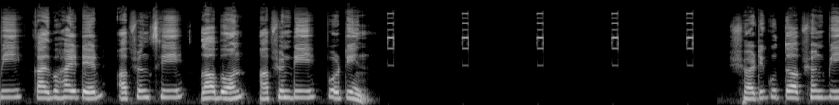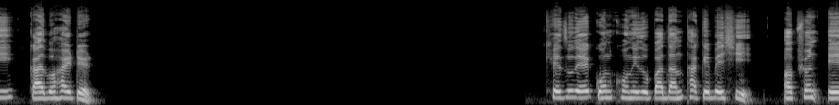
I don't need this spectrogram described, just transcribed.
B carbohydrate. Option C লবণ। Option D protein. সঠিক উত্তর অপশন বি কার্বোহাইড্রেট খেজুরে কোন খনিজ উপাদান থাকে বেশি? Option A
